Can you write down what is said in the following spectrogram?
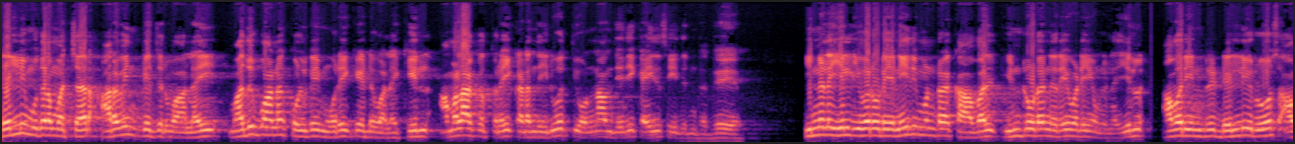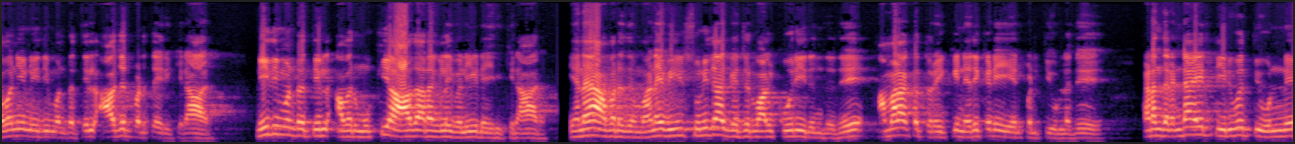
டெல்லி முதலமைச்சர் அரவிந்த் கெஜ்ரிவாலை மதுபான கொள்கை முறைகேடு வழக்கில் அமலாக்கத்துறை கடந்த இருபத்தி ஒன்னாம் தேதி கைது செய்திருந்தது. இந்நிலையில் இவருடைய நீதிமன்ற காவல் இன்றுடன் நிறைவடையும் நிலையில் அவர் இன்று டெல்லி ரோஸ் அவென்யூ நீதிமன்றத்தில் ஆஜர்படுத்த இருக்கிறார். நீதிமன்றத்தில் அவர் முக்கிய ஆதாரங்களை வெளியிட இருக்கிறார். என அவரது மனைவி சுனிதா கெஜ்ரிவால் கூறியிருந்தது அமலாக்கத்துறைக்கு நெருக்கடியை ஏற்படுத்தியுள்ளது. கடந்த ரெண்டாயிரத்தி இருபத்தி ஒன்று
